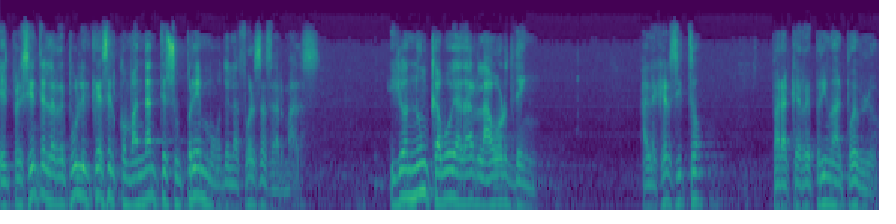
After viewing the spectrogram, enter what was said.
el presidente de la República es el comandante supremo de las Fuerzas Armadas. Y yo nunca voy a dar la orden al ejército para que reprima al pueblo.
